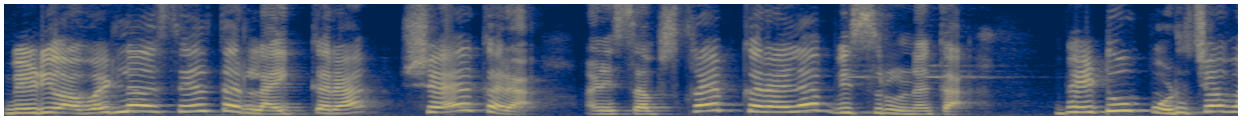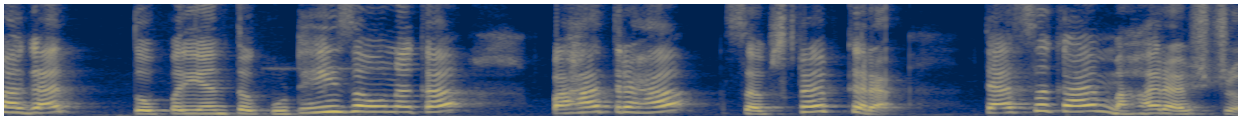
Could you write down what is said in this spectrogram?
व्हिडिओ आवडला असेल तर लाईक करा शेअर करा आणि सबस्क्राईब करायला विसरू नका. भेटू पुढच्या भागात. तोपर्यंत कुठेही जाऊ नका. पाहत रहा सबस्क्राईब करा. त्याचं काय? महाराष्ट्र.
